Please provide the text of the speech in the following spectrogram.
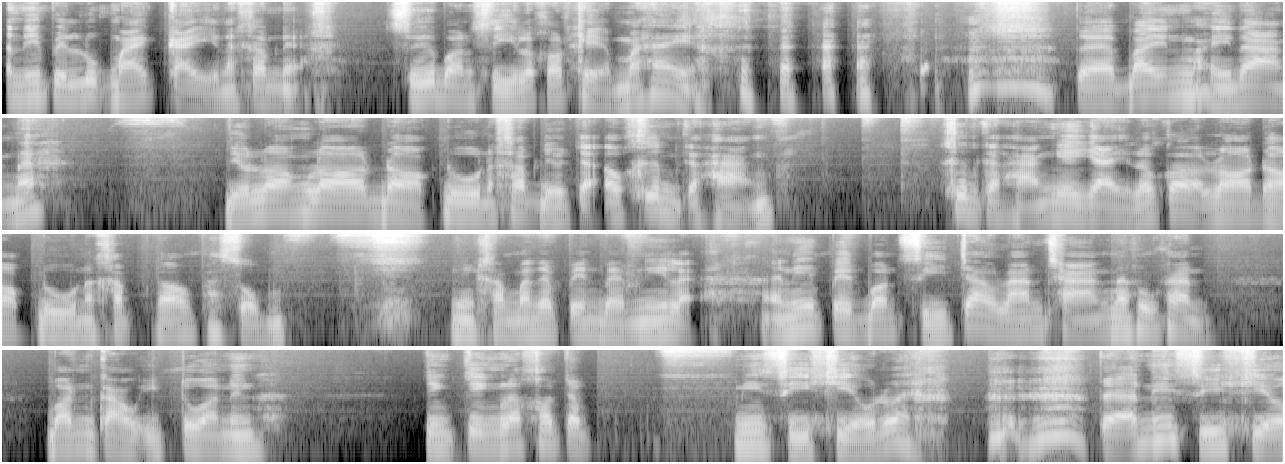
อันนี้เป็นลูกไม้ไก่นะครับ เนี่ย ซื้อบอลสีแล้วเขาแถมมาให้ แต่ใบใหม่ด่างนะ เดี๋ยวลองรอดอกดูนะครับ เดี๋ยวจะเอาขึ้นกระถาง ขึ้นกระถางใหญ่ ๆ แล้วก็รอดอกดูนะครับแล้วผสม นี่ครับมันจะเป็นแบบนี้แหละ อันนี้เป็นบอลสีเจ้าล้านช้างนะทุกท่าน บอลเก่าอีกตัวหนึ่งจริง ๆ แล้วเขาจะมีสีเขียวด้วย แต่อันนี้สีเขียว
